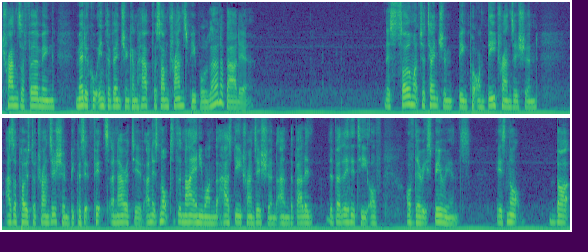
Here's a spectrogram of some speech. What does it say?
trans affirming medical intervention can have for some trans people. Learn about it there's so much attention being put on detransition as opposed to transition because it fits a narrative and it's not to deny anyone that has detransitioned and the valid the validity of of their experience it's not but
